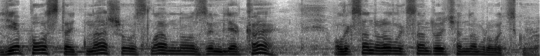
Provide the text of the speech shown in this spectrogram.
є постать нашого славного земляка Олександра Олександровича Навроцького.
